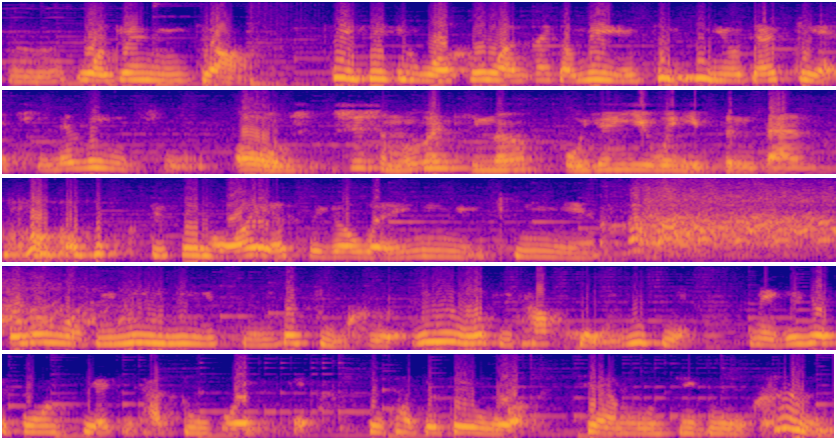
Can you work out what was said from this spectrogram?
持，我跟你讲，最近我和我那个妹妹最近有点感情的问题。哦，是什么问题呢？我愿意为你分担。其 实我也是一个文艺女青年。我跟我的秘密是一个组合，因为我比他红一点，每个月的工资也比他多一点，所以他就对我羡慕嫉妒恨。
